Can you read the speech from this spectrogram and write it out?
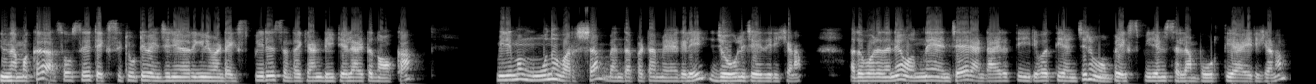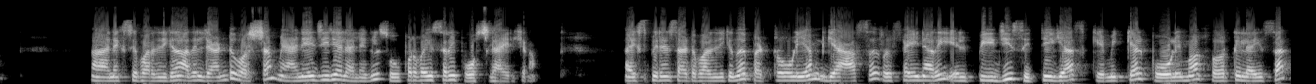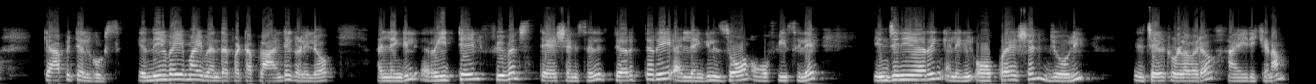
ഇനി നമുക്ക് അസോസിയേറ്റ് എക്സിക്യൂട്ടീവ് എഞ്ചിനീയറിംഗിന് വേണ്ട എക്സ്പീരിയൻസ് എന്തൊക്കെയാണ് ഡീറ്റെയിൽ ആയിട്ട് നോക്കാം. മിനിമം മൂന്ന് വർഷം ബന്ധപ്പെട്ട മേഖലയിൽ ജോലി ചെയ്തിരിക്കണം. അതുപോലെ തന്നെ ഒന്ന് അഞ്ച് രണ്ടായിരത്തി ഇരുപത്തി അഞ്ചിന് മുമ്പ് എക്സ്പീരിയൻസ് എല്ലാം പൂർത്തിയായിരിക്കണം. നെക്സ്റ്റ് പറഞ്ഞിരിക്കുന്നത് അതിൽ രണ്ട് വർഷം മാനേജീരിയൽ അല്ലെങ്കിൽ സൂപ്പർവൈസറി പോസ്റ്റിലായിരിക്കണം എക്സ്പീരിയൻസ് ആയിട്ട് പറഞ്ഞിരിക്കുന്നത് petroleum gas refinery L P G city gas chemical polymer fertiliser capital goods എന്നിവയുമായി ബന്ധപ്പെട്ട പ്ലാന്റുകളിലോ അല്ലെങ്കിൽ റീറ്റെയിൽ ഫ്യുവൽ സ്റ്റേഷൻസിൽ ടെറിട്ടറി അല്ലെങ്കിൽ സോൺ ഓഫീസിലെ എഞ്ചിനീയറിംഗ് അല്ലെങ്കിൽ ഓപ്പറേഷൻ ജോലി ചെയ്തിട്ടുള്ളവരോ ആയിരിക്കണം.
